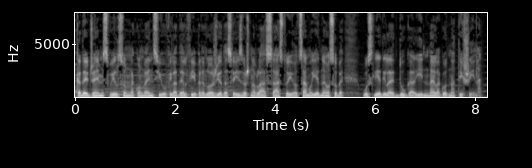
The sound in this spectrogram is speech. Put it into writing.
Kada je James Wilson na konvenciju u Filadelfiji predložio da se izvršna vlast sastoji od samo jedne osobe, uslijedila je duga i nelagodna tišina.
